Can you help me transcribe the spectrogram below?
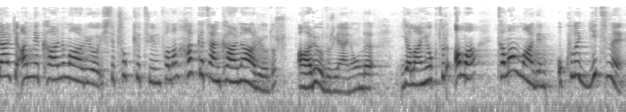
der ki anne karnım ağrıyor, işte çok kötüyüm falan. Hakikaten karnı ağrıyordur. Ağrıyordur yani onda yalan yoktur ama tamam madem okula gitme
